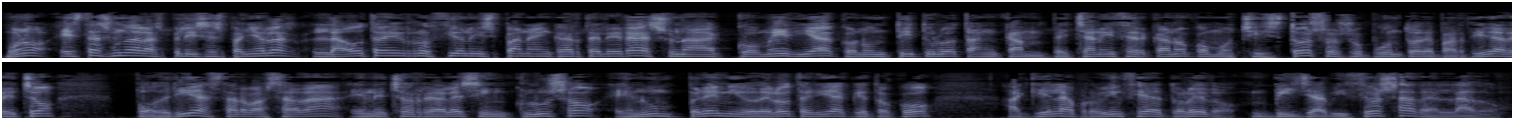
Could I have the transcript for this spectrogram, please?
Bueno, esta es una de las pelis españolas. La otra irrupción hispana en cartelera es una comedia con un título tan campechano y cercano como chistoso su punto de partida. De hecho, podría estar basada en hechos reales, incluso en un premio de lotería que tocó aquí en la provincia de Toledo, Villaviciosa de al lado.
